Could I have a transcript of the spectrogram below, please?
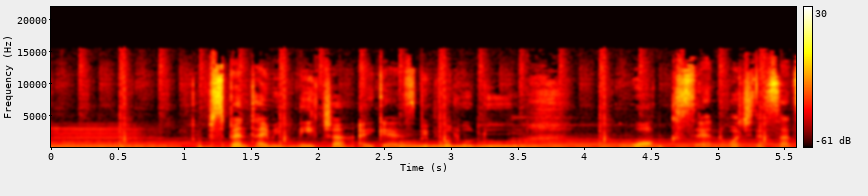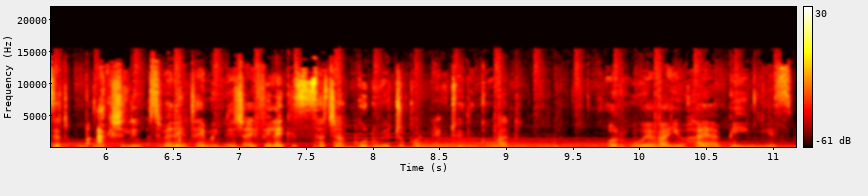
Mm, spend time in nature i guess. People who do walks and watch the sunset but actually spending time in nature i feel like it's such a good way to connect with god or whoever your higher being is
